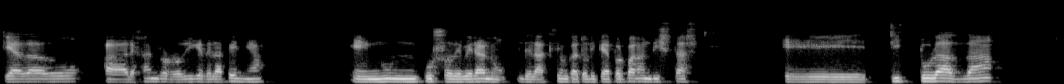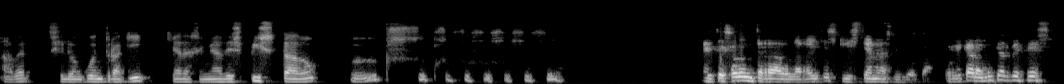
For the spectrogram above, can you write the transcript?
que ha dado a Alejandro Rodríguez de la Peña en un curso de verano de la Acción Católica de Propagandistas eh, titulada, a ver si lo encuentro aquí, que ahora se me ha despistado. ups, el tesoro enterrado, las raíces cristianas de Europa. Porque claro, muchas veces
